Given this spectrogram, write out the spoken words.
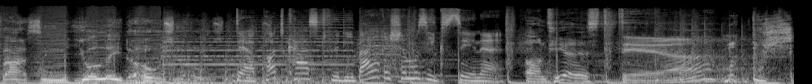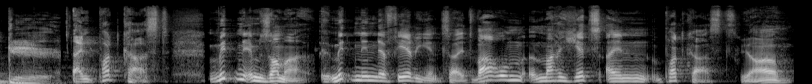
Fasten your Lederhosen. Der Podcast für die bayerische Musikszene. Und hier ist der Matuschke. Ein Podcast mitten im Sommer, mitten in der Ferienzeit. Warum mache ich jetzt einen Podcast? Ja,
